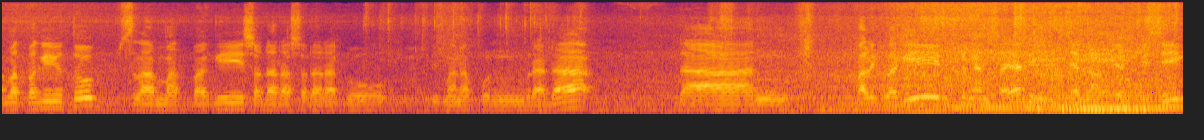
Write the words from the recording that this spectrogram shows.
Selamat pagi YouTube, selamat pagi saudara-saudaraku di mana pun berada. Dan balik lagi dengan saya di channel Gen Fishing.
